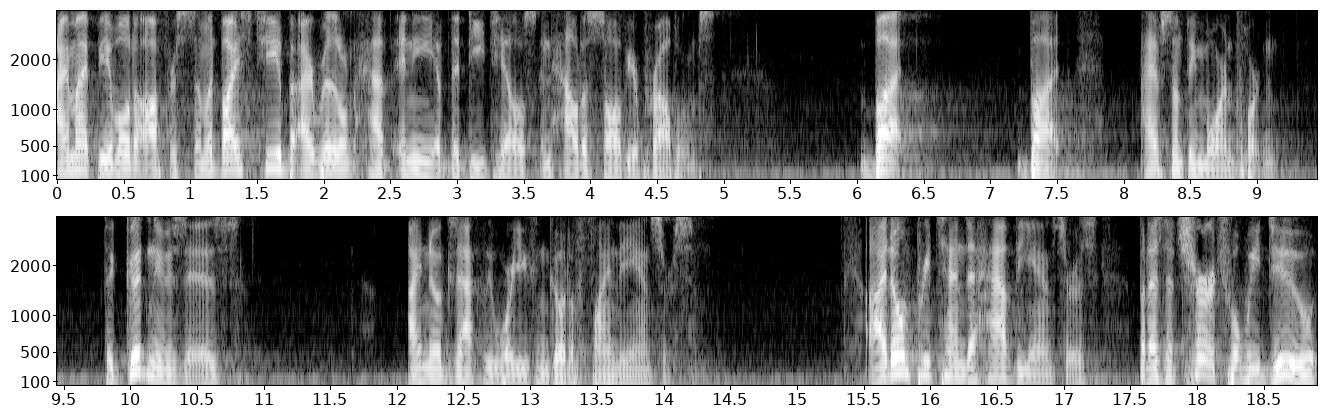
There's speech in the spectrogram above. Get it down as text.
I might be able to offer some advice to you, but I really don't have any of the details in how to solve your problems. But, but, I have something more important. The good news is, I know exactly where you can go to find the answers. I don't pretend to have the answers, but as a church, what we do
